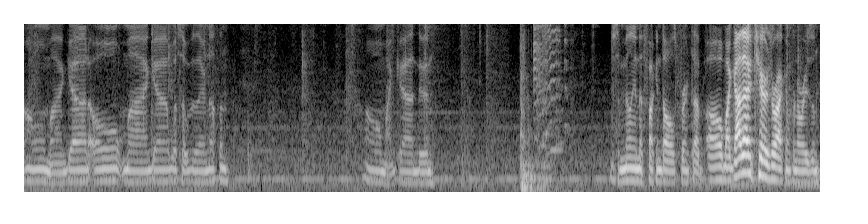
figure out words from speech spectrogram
Oh my god, oh my god. What's over there? Nothing? Oh my god, dude. Just a million of fucking dolls burnt up. Oh my god, that chair is rocking for no reason.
